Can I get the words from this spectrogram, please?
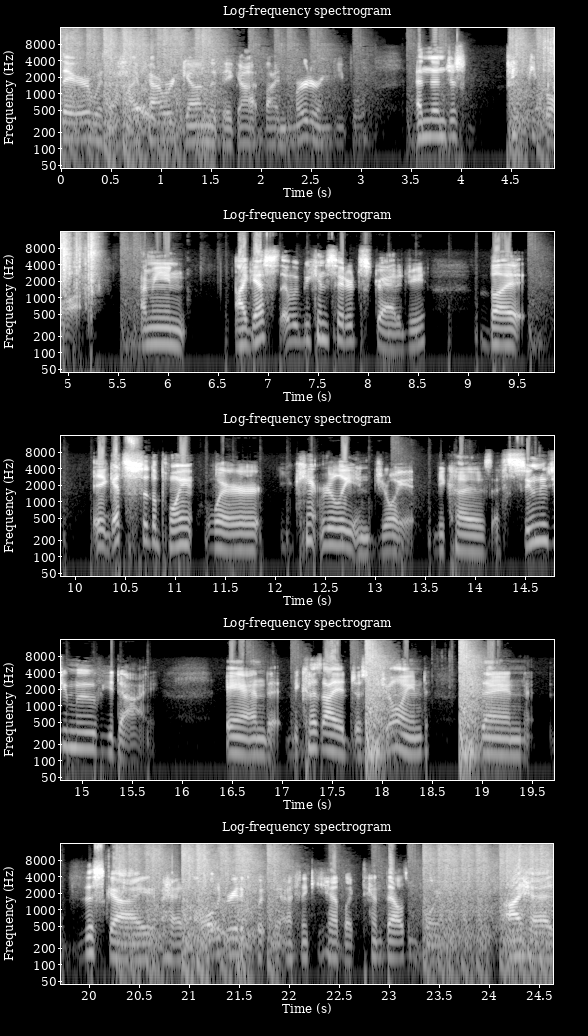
there with a high-powered gun that they got by murdering people, and then just pick people off. I mean, I guess that would be considered strategy, but it gets to the point where you can't really enjoy it because as soon as you move, you die. And because I had just joined, then this guy had all the great equipment. I think he had like 10,000 points. I had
